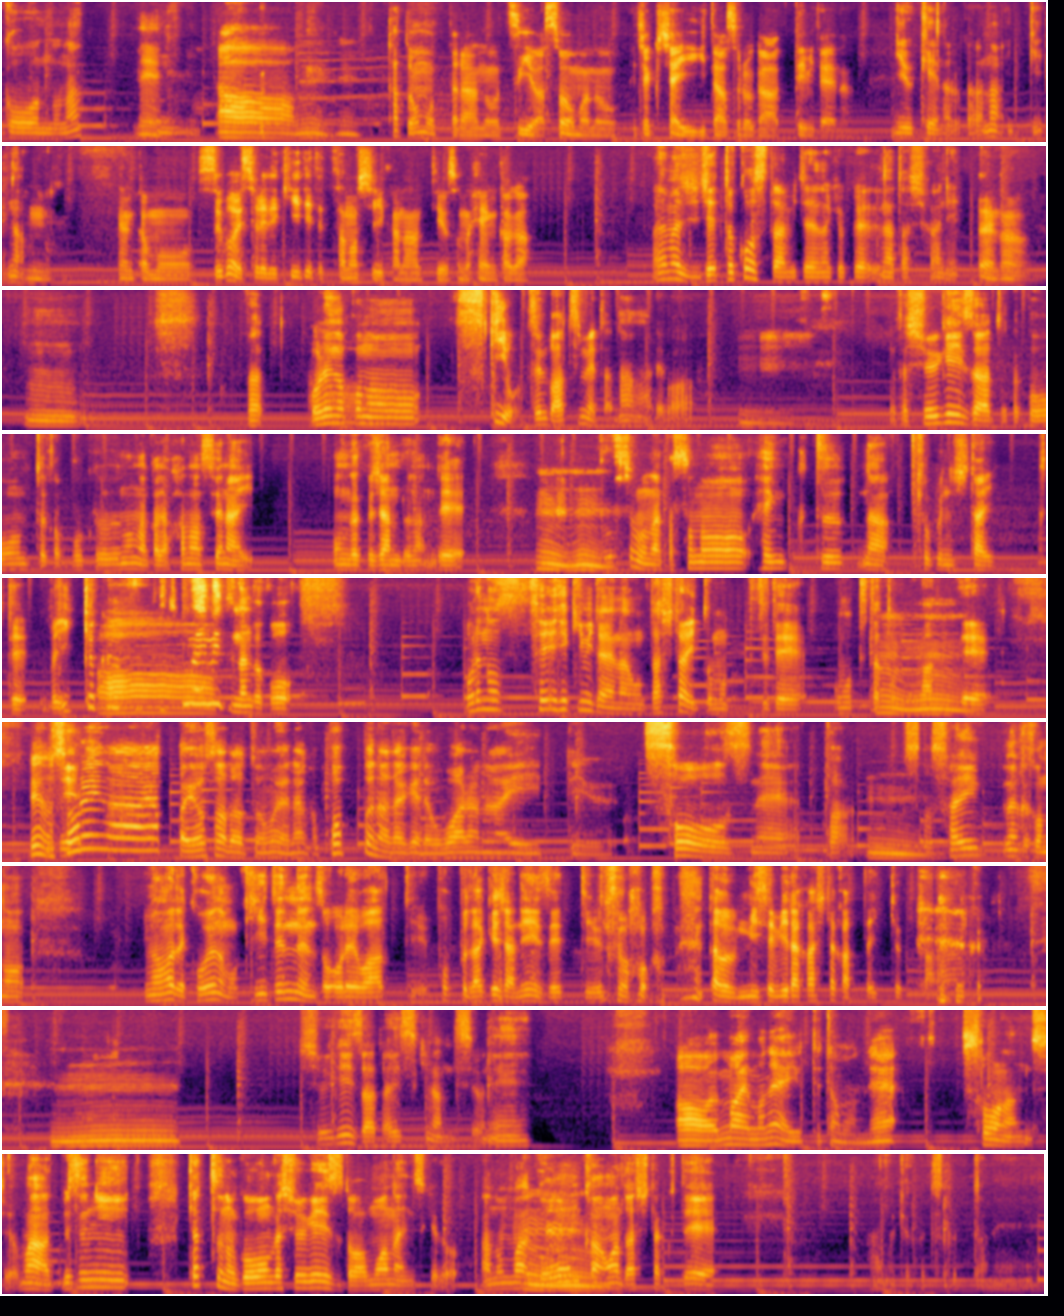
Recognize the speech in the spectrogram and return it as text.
高音のな、ね、うん。ああ、うんうん。かと思ったらあの次は相馬のめちゃくちゃいいギターソロがあってみたいな、UK になるからな一気にな、うん、なんかもうすごいそれで聴いてて楽しいかなっていうその変化が。あれマジジェットコースターみたいな曲やでな確かに。そうやな。うん。ま俺のこの好きを全部集めたなあれは。うん。やっぱシューゲイザーとかゴーンとか僕の中で話せない音楽ジャンルなんで、うんうん。どうしてもなんかその偏屈な曲にしたいくて。やっぱ一曲あー。1枚目ってなんかこう俺の性癖みたいなのを出したいと思ってて思ってたところがあって、でもそれがやっぱ良さだと思うよ。なんかポップなだけで終わらないっていう。そうですねやっぱ、うん。そう最なんかこの今までこういうのも聞いてんねんぞ俺はっていうポップだけじゃねえぜっていうのを 多分見せびらかしたかった一曲かな うーん。シューゲイザー大好きなんですよねああ、前もね、言ってたもんね。そうなんですよ。まあ別にキャッツのゴーンがシューゲイズとは思わないんですけど、あのまあうんゴーン感は出したくて、あの曲作ったね。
